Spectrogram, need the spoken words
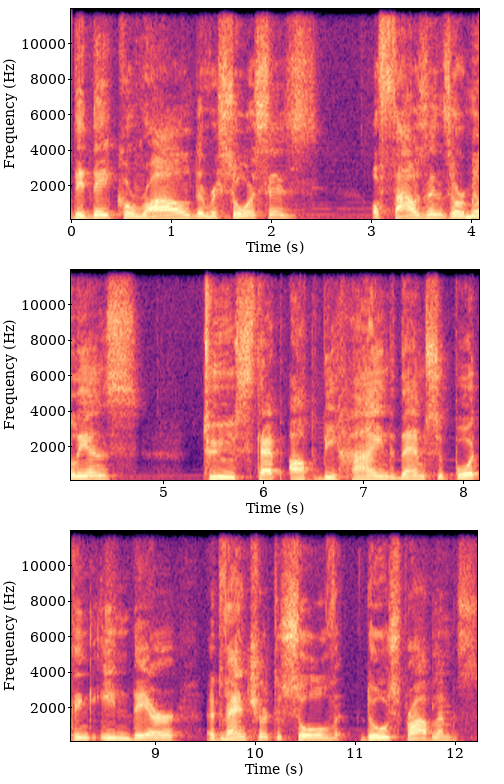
Did they corral the resources of thousands or millions to step up behind them, supporting in their adventure to solve those problems?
